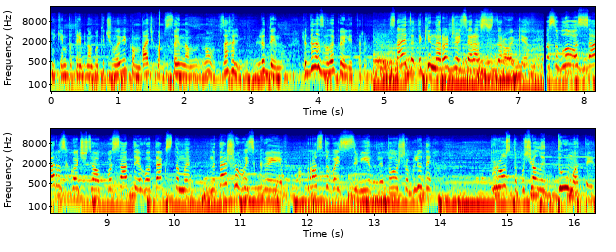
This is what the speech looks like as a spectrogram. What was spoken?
яким потрібно бути чоловіком, батьком, сином. Ну, взагалі, людина. Людина з великої літери. Знаєте, такі народжуються раз в 100 років. Особливо зараз хочеться описати його текстами не те, що весь Київ, а просто весь світ, для того, щоб люди просто почали думати.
